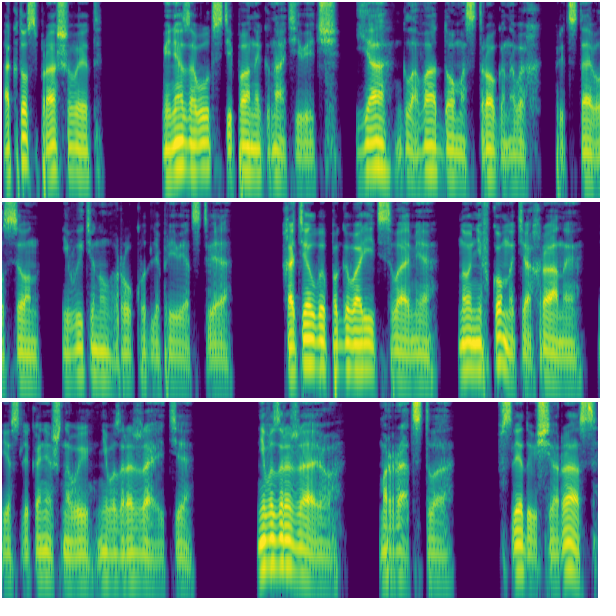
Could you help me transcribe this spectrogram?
«А кто спрашивает?» «Меня зовут Степан Игнатьевич. Я глава дома Строгановых. — представился он и вытянул руку для приветствия. «Хотел бы поговорить с вами, но не в комнате охраны, если, конечно, вы не возражаете». «Не возражаю. Мратство. В следующий раз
